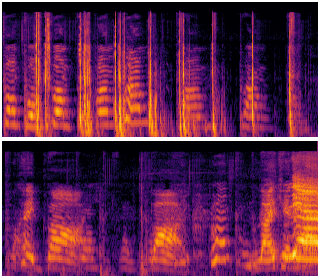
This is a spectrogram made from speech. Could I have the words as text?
bum bum bum bum bum bum bum bum. Okay, bye. Bye. Like Yeah!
